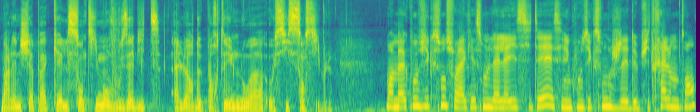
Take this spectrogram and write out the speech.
Marlène Schiappa, quel sentiment vous habite à l'heure de porter une loi aussi sensible? Ma conviction sur la question de la laïcité, et c'est une conviction que j'ai depuis très longtemps,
